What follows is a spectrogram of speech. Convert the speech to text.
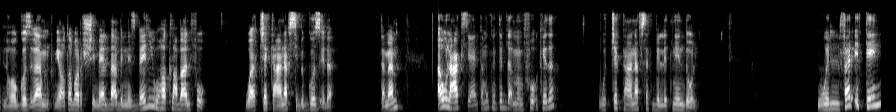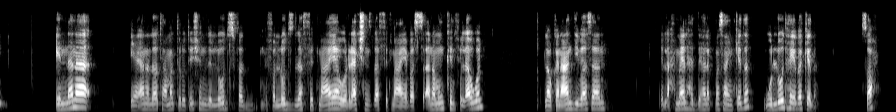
اللي هو الجزء بقى يعتبر شمال بقى بالنسبة لي وهطلع بقى لفوق. وات check على نفسي بالجزء ده. تمام؟ أو العكس يعني أنت ممكن تبدأ من فوق كده وت check على نفسك بالاتنين دول. والفرق التاني إن أنا يعني أنا دلوقتي عملت rotation لل loads فال loads لفت معايا وال reactions لفت معايا. بس أنا ممكن في الأول لو كان عندي مثلا الأحمال هديها لك مثلا كده وال load هيبقى كده صح؟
